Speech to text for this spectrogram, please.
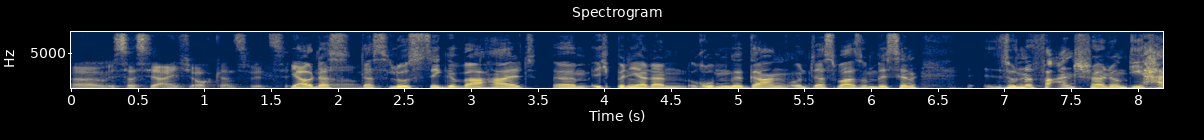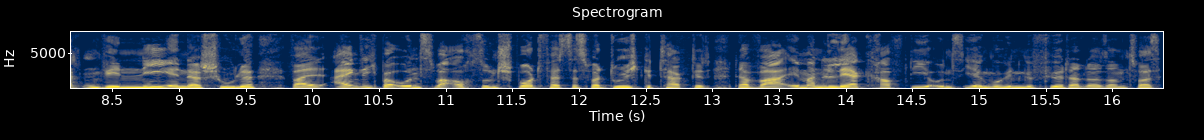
äh, ist das ja eigentlich auch ganz witzig. Ja, und das, ähm, das Lustige war halt, ähm, ich bin ja dann rumgegangen und das war so ein bisschen, so eine Veranstaltung, die hatten wir nie in der Schule, weil eigentlich bei uns war auch so ein Sportfest, das war durchgetaktet. Da war immer eine Lehrkraft, die uns irgendwo hingeführt hat oder sonst was.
